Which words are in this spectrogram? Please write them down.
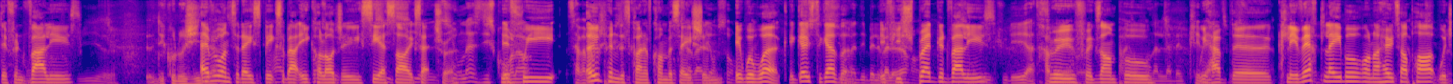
different values. Euh. Everyone today speaks about ecology, CSR, etc. If we open this kind of conversation, it will work. It goes together. If you spread good values through, for example, we have the Clé Verte label on our hotel part, which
